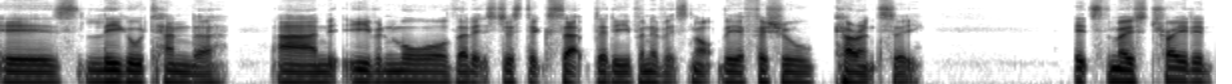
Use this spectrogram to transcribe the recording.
is legal tender, and even more that it's just accepted, even if it's not the official currency. It's the most traded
